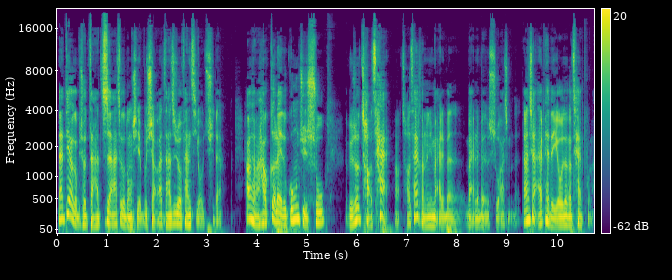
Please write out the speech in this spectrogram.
那第二个，比如说杂志啊，这个东西也不需要吧？杂志就翻起有趣的，还有什么？还有各类的工具书，比如说炒菜啊，炒菜可能你买了本买了本书啊什么的。当然，像 iPad 也有这个菜谱了。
